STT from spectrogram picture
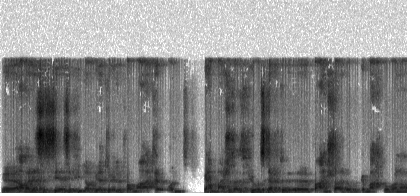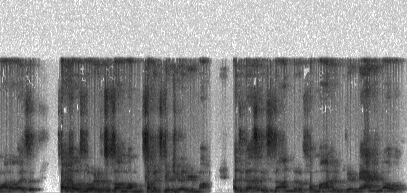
Äh, aber das ist sehr, sehr viel auf virtuelle Formate. Und wir haben beispielsweise Führungskräfteveranstaltungen gemacht, wo wir normalerweise 2000 Leute zusammen haben. Das haben wir jetzt virtuell gemacht. Also das ist ein anderes Format und wir merken auch,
